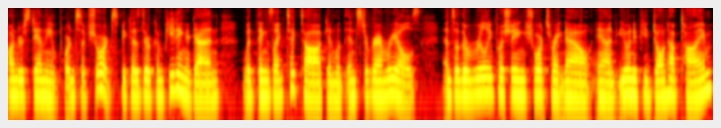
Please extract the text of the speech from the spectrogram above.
understand the importance of shorts because they're competing again with things like TikTok and with Instagram Reels. And so they're really pushing shorts right now. And even if you don't have time,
